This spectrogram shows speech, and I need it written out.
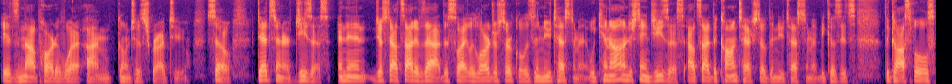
it's not part of what I'm going to ascribe to. So, dead center, Jesus. And then just outside of that, the slightly larger circle is the New Testament. We cannot understand Jesus outside the context of the New Testament because it's the Gospels,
